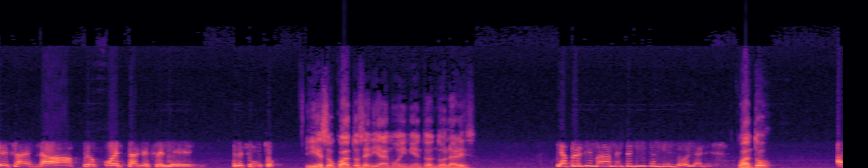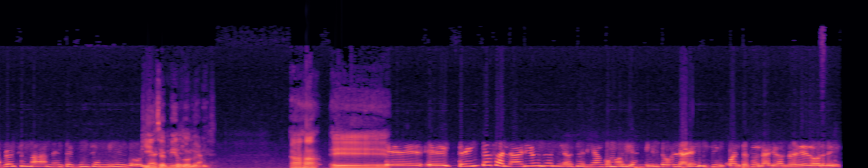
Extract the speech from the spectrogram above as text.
Esa es la propuesta que se le presentó. ¿Y eso cuánto sería de movimiento en dólares? Y aproximadamente 15 mil dólares. ¿Cuánto? Aproximadamente 15 mil dólares. 15 mil dólares. Ajá. Eh... Eh, 30 eh, salarios en realidad serían como 10 mil dólares y 50 salarios alrededor de,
